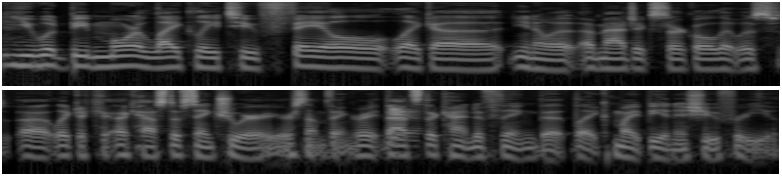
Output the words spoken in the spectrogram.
you would be more likely to fail like a you know a, a magic circle that was uh, like a, a cast of sanctuary or something, right? That's Yeah. the kind of thing that like might be an issue for you.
